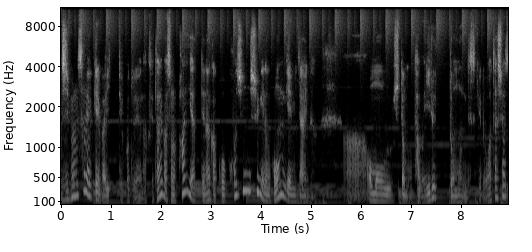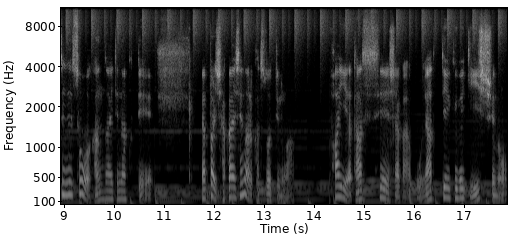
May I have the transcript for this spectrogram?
自分さえ良ければいいっていうことではなくて、例えばそのファイヤってなんかこう個人主義の権限みたいなあ思う人も多分いると思うんですけど、私は全然そうは考えてなくて、やっぱり社会性のある活動っていうのは、ファイヤー達成者がこうやっていくべき一種の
